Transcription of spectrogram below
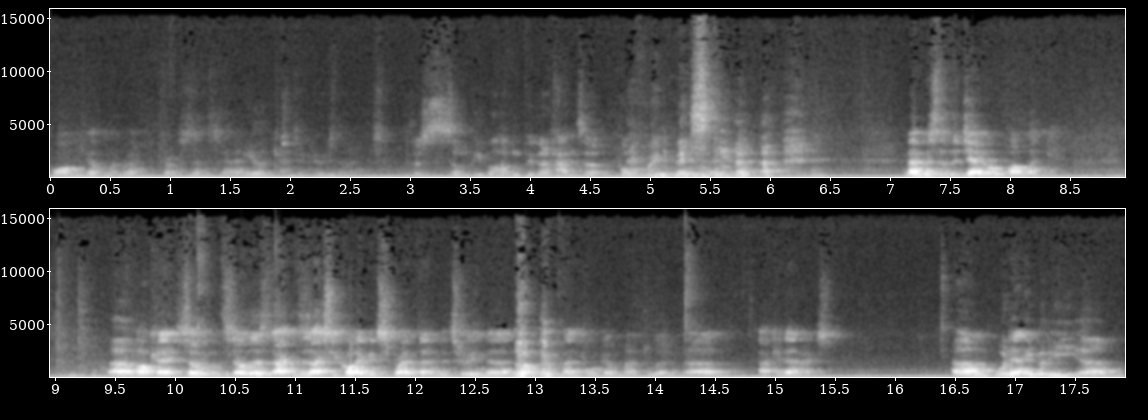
one government representative. Any other categories? There's some people haven't put their hands up. What have we missed? members of the general public? Um, okay, so so there's, there's actually quite a good spread then between uh, non-governmental, governmental, and uh, academics. Um, would anybody um,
